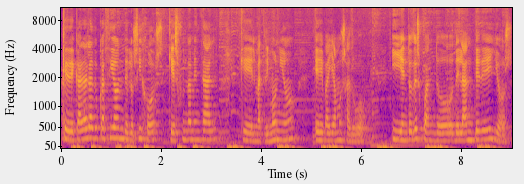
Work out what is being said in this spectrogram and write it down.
que de cara a la educación de los hijos, que es fundamental que el matrimonio eh, vayamos a dúo. Y entonces cuando delante de ellos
